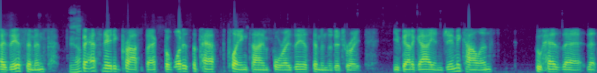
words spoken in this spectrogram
Isaiah Simmons, Yep. fascinating prospect, but what is the path to playing time for Isaiah Simmons of Detroit? You've got a guy in Jamie Collins who has that that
